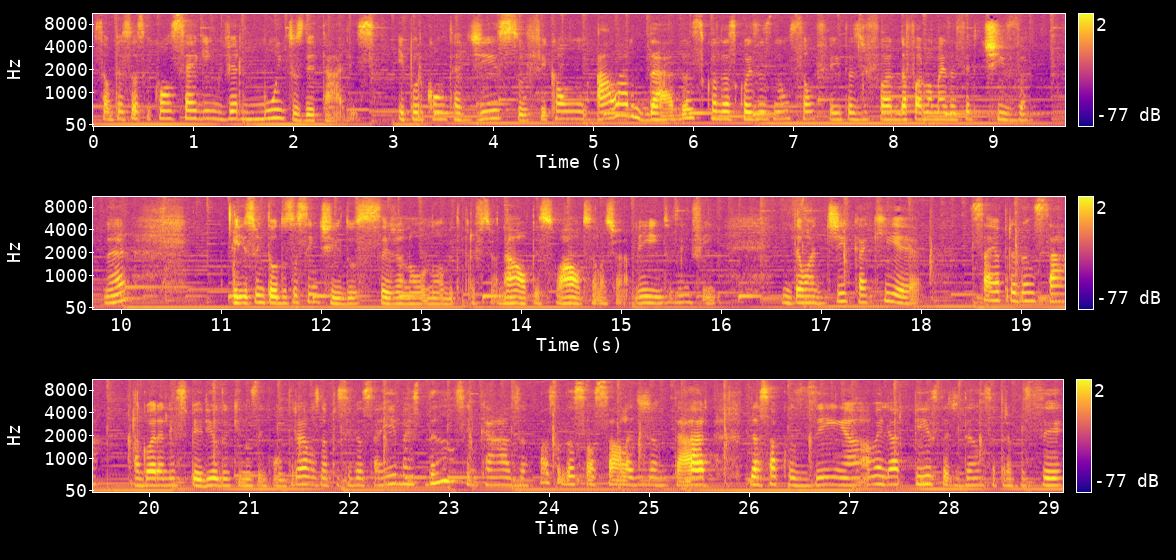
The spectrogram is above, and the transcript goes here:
São pessoas que conseguem ver muitos detalhes e por conta disso ficam alardadas quando as coisas não são feitas de forma, da forma mais assertiva, né? Isso em todos os sentidos, seja no, no âmbito profissional, pessoal, dos relacionamentos, enfim. Então a dica aqui é saia para dançar, Agora, nesse período em que nos encontramos, não é possível sair, mas dança em casa, faça da sua sala de jantar, da sua cozinha, a melhor pista de dança para você,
